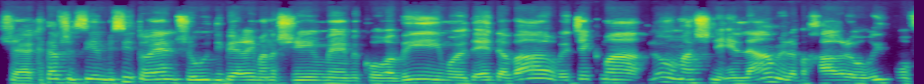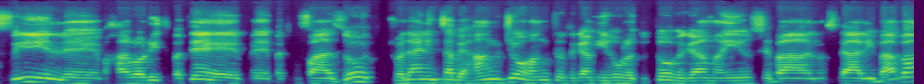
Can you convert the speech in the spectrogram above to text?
שהכתב של CNBC טוען שהוא דיבר עם אנשים אה, מקורבים או יודעי דבר, וג'קמה לא ממש נעלם, אלא בחר להוריד פרופיל, אה, בחר לא להתבטא אה, בתקופה הזאת. שהוא עדיין נמצא בהאנגג'ו, האנגג'ו זה גם עיר הולדתו וגם העיר שבה נוסדה עליבאבא,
